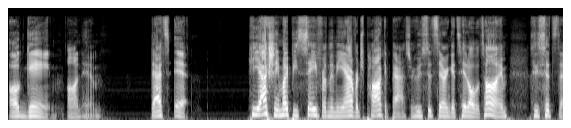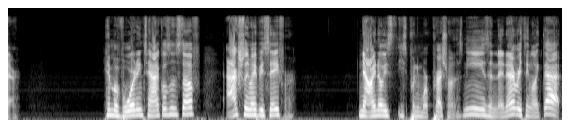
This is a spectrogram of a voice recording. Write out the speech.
a game on him. That's it. He actually might be safer than the average pocket passer who sits there and gets hit all the time because he sits there. Him avoiding tackles and stuff actually might be safer. Now, I know he's, he's putting more pressure on his knees and, and everything like that,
